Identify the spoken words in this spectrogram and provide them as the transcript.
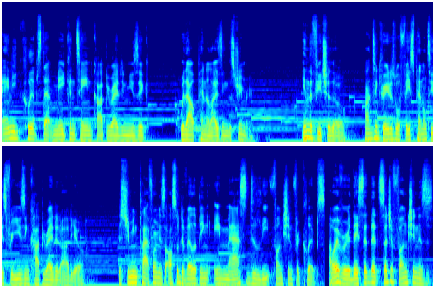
any clips that may contain copyrighted music without penalizing the streamer. In the future, though, content creators will face penalties for using copyrighted audio. The streaming platform is also developing a mass delete function for clips. However, they said that such a function is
